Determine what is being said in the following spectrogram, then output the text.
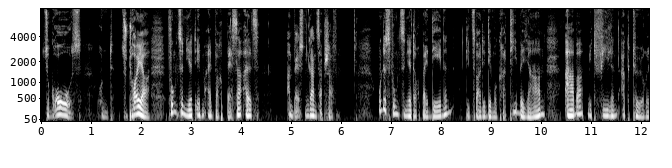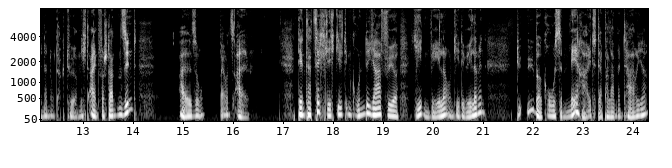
Zu groß, und zu teuer funktioniert eben einfach besser als am besten ganz abschaffen. Und es funktioniert auch bei denen, die zwar die Demokratie bejahen, aber mit vielen Akteurinnen und Akteuren nicht einverstanden sind, also bei uns allen. Denn tatsächlich gilt im Grunde ja für jeden Wähler und jede Wählerin, die übergroße Mehrheit der Parlamentarier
